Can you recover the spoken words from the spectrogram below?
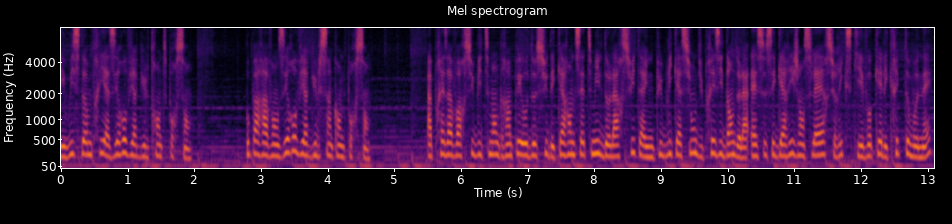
et Wisdom Tree à 0,30%. Auparavant 0,50% après avoir subitement grimpé au-dessus des 47 000 dollars suite à une publication du président de la SEC Gary Gensler sur X qui évoquait les crypto-monnaies,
